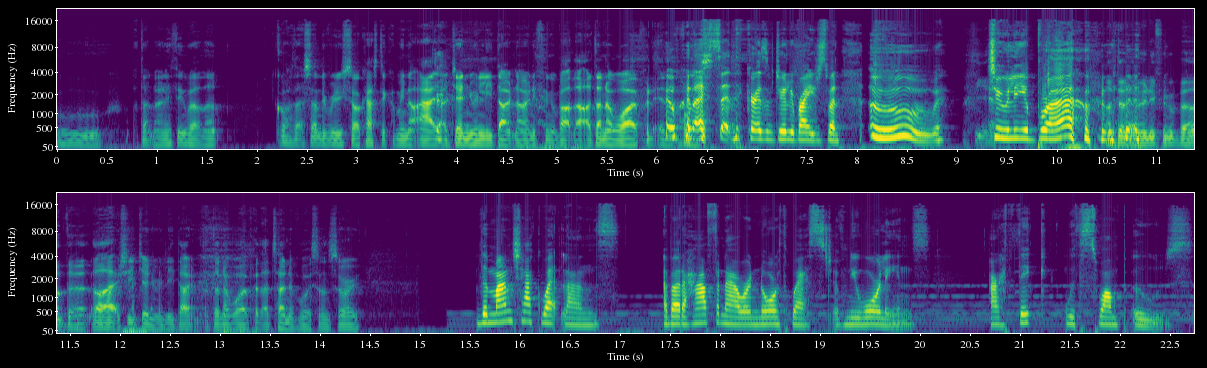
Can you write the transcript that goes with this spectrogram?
Ooh, I don't know anything about that. God, that sounded really sarcastic. I mean, I, I genuinely don't know anything about that. I don't know why I put it in. when I said The Curse of Julia Brown, you just went, Ooh, yeah. Julia Brown. I don't know anything about that. I actually genuinely don't. I don't know why I put that tone of voice on. Sorry. The Manchac wetlands, about a half an hour northwest of New Orleans, are thick with swamp ooze.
